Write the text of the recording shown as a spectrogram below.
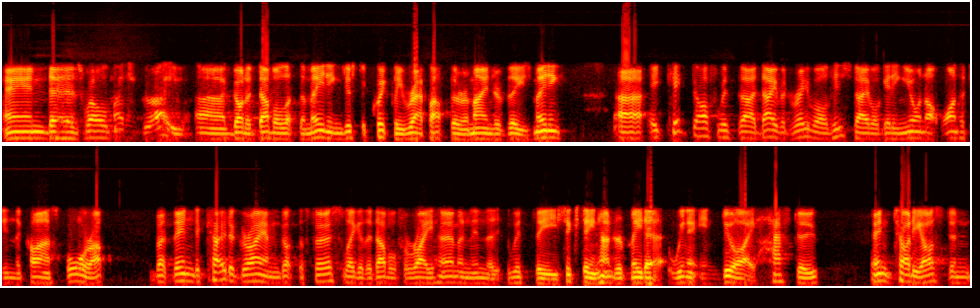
and as well, Matty Gray uh, got a double at the meeting. Just to quickly wrap up the remainder of these meetings, uh, it kicked off with uh, David Rewald, his stable, getting You're Not Wanted in the Class 4 up. But then Dakota Graham got the first leg of the double for Ray Herman in the, with the 1600 metre winner in Do I Have To. Then Toddy Austin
